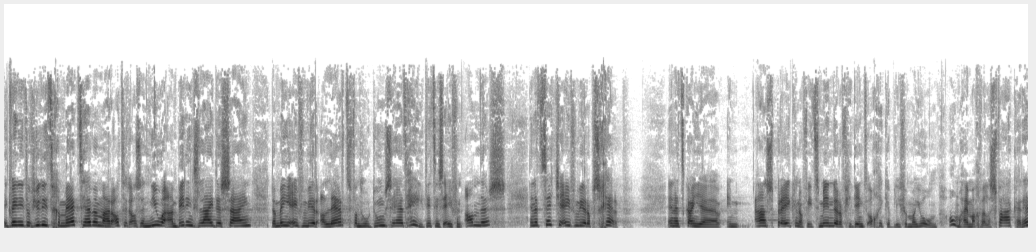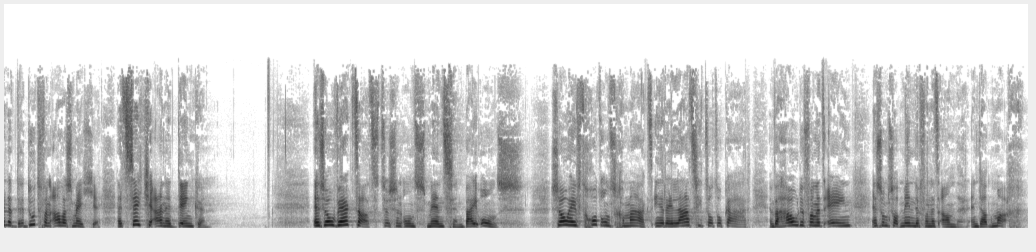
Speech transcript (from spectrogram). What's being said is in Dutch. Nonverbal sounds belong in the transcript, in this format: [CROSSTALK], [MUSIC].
Ik weet niet of jullie het gemerkt hebben, maar altijd als er nieuwe aanbiddingsleiders zijn, dan ben je even weer alert van hoe doen ze het. hey, dit is even anders. En het zet je even weer op scherp. En het kan je aanspreken of iets minder, of je denkt, oh, ik heb liever Marion. Oh, maar hij mag wel eens vaker. Het, doet van alles met je. Het zet je aan het denken. En zo werkt dat tussen ons mensen, bij ons. Zo heeft God ons gemaakt in relatie tot elkaar. En we houden van het een en soms wat minder van het ander. En dat mag.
